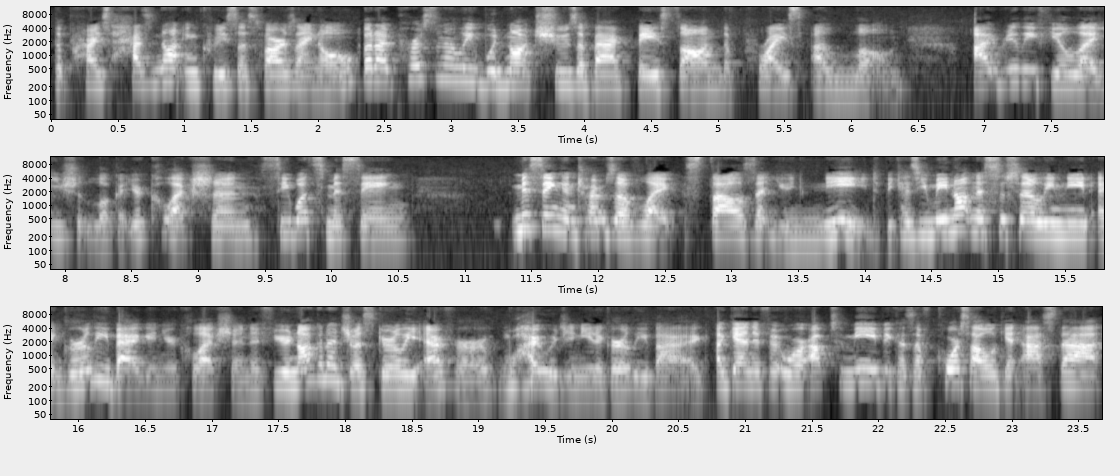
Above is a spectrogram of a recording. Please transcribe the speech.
the price has not increased as far as I know. But I personally would not choose a bag based on the price alone. I really feel like you should look at your collection, see what's missing, missing in terms of like styles that you need because you may not necessarily need a girly bag in your collection. If you're not gonna dress girly ever, why would you need a girly bag? Again, if it were up to me, because of course I will get asked that,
